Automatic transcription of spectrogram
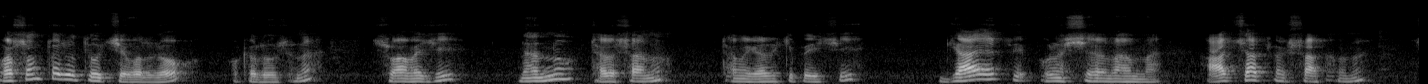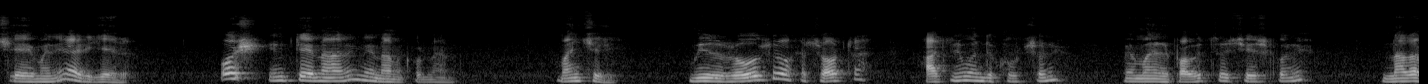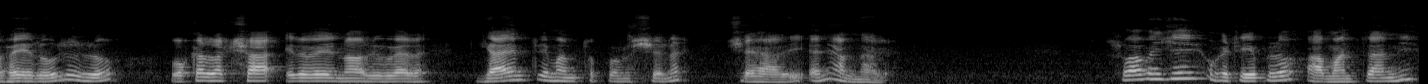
వసంత ఋతువు చివరిలో ఒక రోజున స్వామీజీ నన్ను తెరసాను తన గదికి పిలిచి గాయత్రి పునశ్చరణ ఆధ్యాత్మిక సాధనను చేయమని అడిగారు. ఓష్ ఇంతేనా అని నేను అనుకున్నాను. మంచిది. మీరు రోజు ఒక చోట అగ్ని మంది కూర్చొని మిమ్మల్ని పవిత్ర చేసుకొని నలభై రోజుల్లో ఒక లక్ష ఇరవై నాలుగు వేల గాయత్రి మంత్ర పునశ్చరణ చేయాలి అని అన్నారు. స్వామీజీ ఒక టేపులో ఆ మంత్రాన్ని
